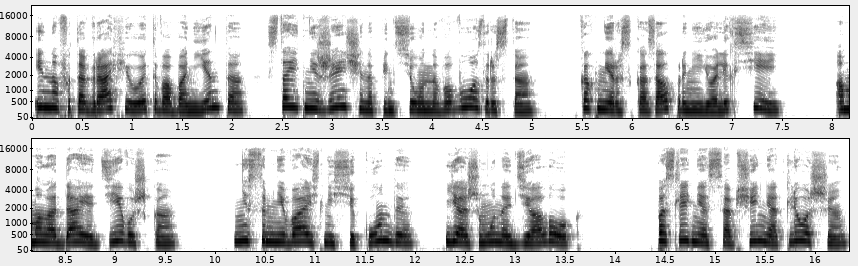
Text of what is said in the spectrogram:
И на фотографии у этого абонента стоит не женщина пенсионного возраста, как мне рассказал про нее Алексей, а молодая девушка. Не сомневаясь ни секунды, я жму на диалог. Последнее сообщение от Лёши.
